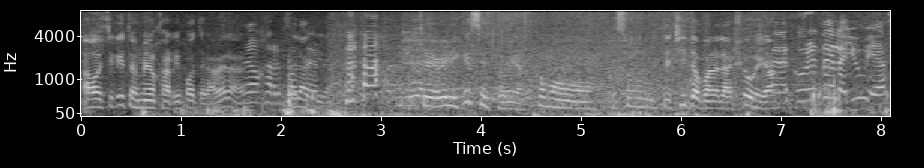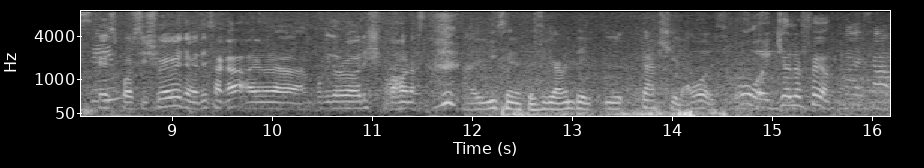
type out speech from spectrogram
Ah, vos decís que esto es medio Harry Potter, a ver. a ver. Medio Harry Potter. Che, baby, ¿qué es esto? Mira, es como... Es un techito para la lluvia. Para cubrirte de la lluvia, sí. Que es por si llueve, te metes acá, a ver ahora un poquito de brillo. Vámonos. Ahí dicen específicamente el- calle La Bolsa. Uy, qué olor feo. Ah, es agua.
